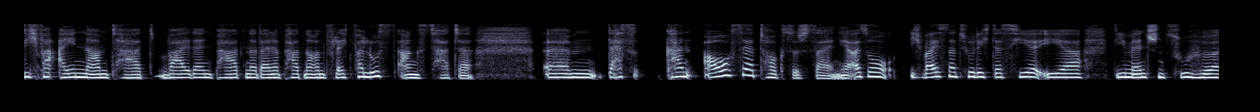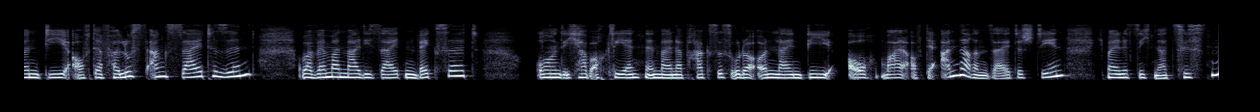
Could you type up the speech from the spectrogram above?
dich vereinnahmt hat, weil dein Partner, deine Partnerin vielleicht Verlustangst hatte. Ähm, das kann auch sehr toxisch sein. Ja, also ich weiß natürlich, dass hier eher die Menschen zuhören, die auf der Verlustangstseite sind. Aber wenn man mal die Seiten wechselt und ich habe auch Klienten in meiner Praxis oder online, die auch mal auf der anderen Seite stehen. Ich meine jetzt nicht Narzissten,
